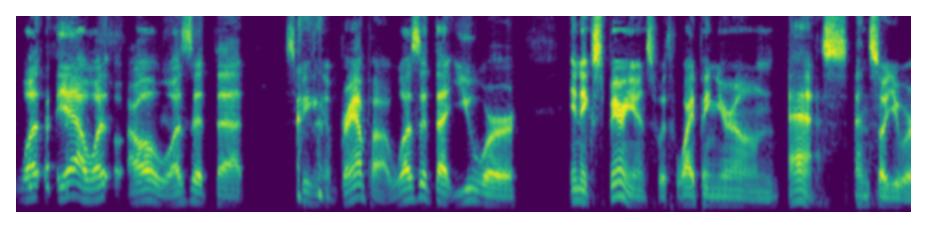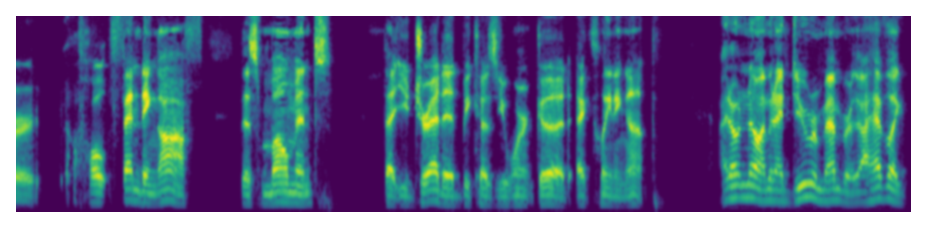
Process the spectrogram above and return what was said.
what? Yeah. What? Oh, was it that? Speaking of grandpa, was it that you were inexperienced with wiping your own ass, and so you were hol- fending off this moment that you dreaded because you weren't good at cleaning up? I don't know. I mean, I do remember. I have like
